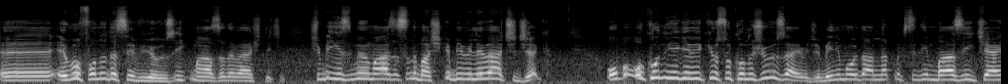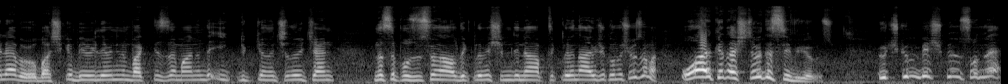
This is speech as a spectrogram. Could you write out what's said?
e, Evofon'u da seviyoruz ilk mağazada ve açtığı için. Şimdi İzmir mağazasını başka birileri açacak. O, o konuya gerekiyorsa konuşuruz ayrıca. Benim orada anlatmak istediğim bazı hikayeler var. O başka birilerinin vakti zamanında ilk dükkan açılırken nasıl pozisyon aldıkları, şimdi ne yaptıklarını ayrıca konuşuyoruz ama o arkadaşları da seviyoruz. 3 gün 5 gün sonra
